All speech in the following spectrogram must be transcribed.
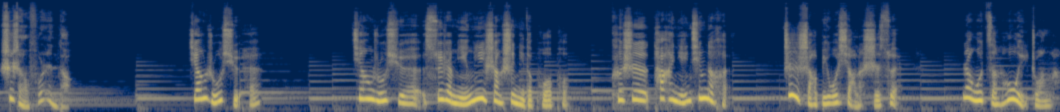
市长夫人道：“江如雪，江如雪虽然名义上是你的婆婆，可是她还年轻的很，至少比我小了十岁，让我怎么伪装啊？”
